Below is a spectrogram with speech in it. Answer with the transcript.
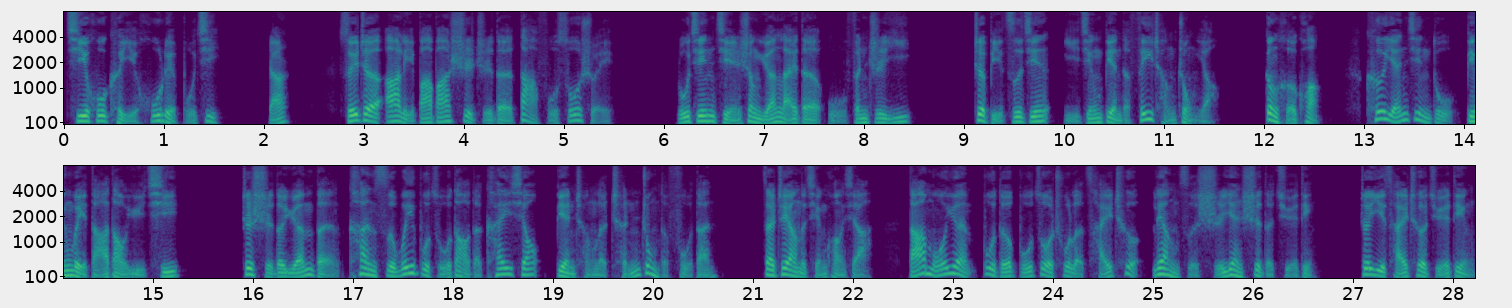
几乎可以忽略不计。然而，随着阿里巴巴市值的大幅缩水，如今仅剩原来的五分之一，这笔资金已经变得非常重要。更何况，科研进度并未达到预期，这使得原本看似微不足道的开销变成了沉重的负担。在这样的情况下，达摩院不得不做出了裁撤量子实验室的决定。这一裁撤决定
